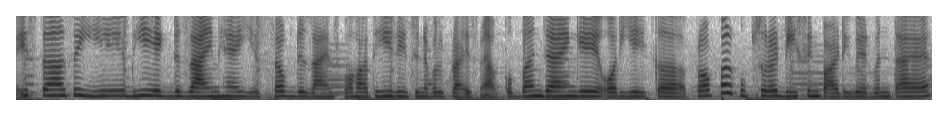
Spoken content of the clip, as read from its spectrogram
इस तरह से ये भी एक डिज़ाइन है, ये सब डिज़ाइंस बहुत ही रीज़नेबल प्राइस में आपको बन जाएँगे और ये एक प्रॉपर खूबसूरत डिसेंट पार्टी वेयर बनता है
